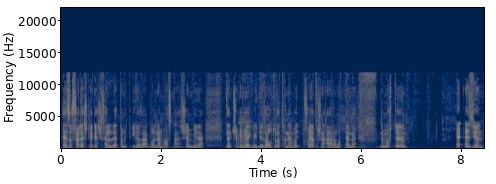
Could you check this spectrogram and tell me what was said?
ez a felesleges felület, amit igazából nem használsz semmire, nem csak, hogy Mhm. megvédi az autódat, hanem, hogy folyamatosan áramot termel. Na most ö, e- ez jön.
